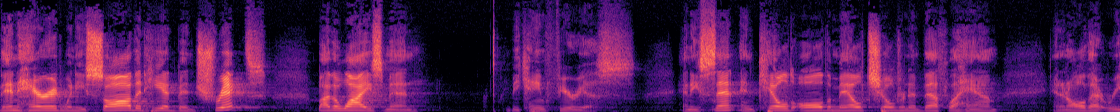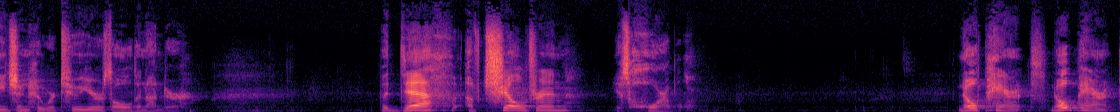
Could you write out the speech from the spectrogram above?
Then Herod, when he saw that he had been tricked by the wise men, became furious. And he sent and killed all the male children in Bethlehem and in all that region who were two years old and under. The death of children is horrible. No parent, no parent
